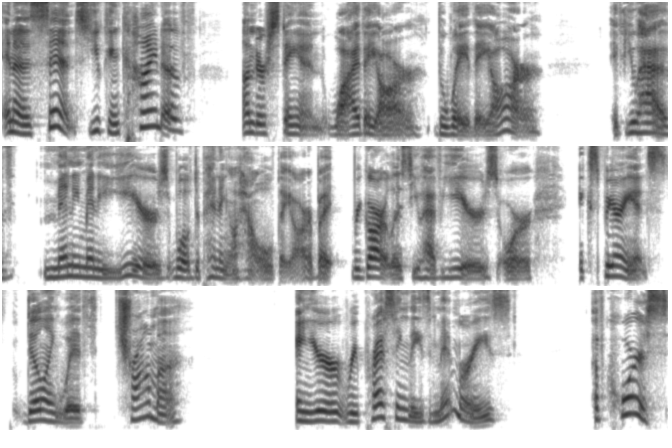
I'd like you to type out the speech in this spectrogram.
in a sense, you can kind of understand why they are the way they are. If you have many, many years, well, depending on how old they are, but regardless, you have years or experience dealing with trauma and you're repressing these memories, of course,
